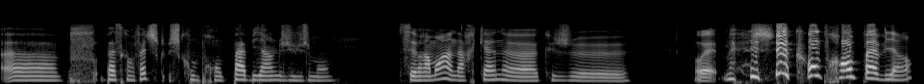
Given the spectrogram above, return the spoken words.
Parce qu'en fait, je comprends pas bien le jugement. C'est vraiment un arcane, que je ouais, je comprends pas bien.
